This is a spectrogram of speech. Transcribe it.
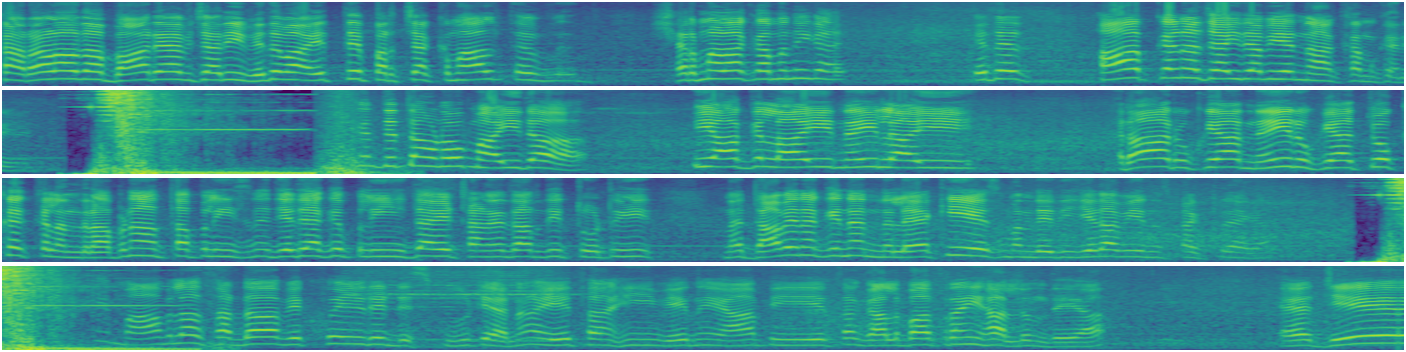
ਘਰ ਵਾਲਾ ਦਾ ਬਾਹਰ ਆ ਵਿਚਾਰੀ ਵਿਧਵਾ, ਇੱਥੇ ਪਰਚਾ ਕਮਾਲ ਤੇ ਸ਼ਰਮ ਵਾਲਾ ਕੰਮ ਨਹੀਂ ਗਾਏ ਇਹ ਤੇ ਆਪ ਕਹਿਣਾ ਚਾਹੀਦਾ ਵੀ ਇਹ ਨਾ ਕੰਮ ਕਰਿਓ ਜਿੱਦਾਂ ਹੁਣ ਉਹ ਮਾਈ ਦਾ ਵੀ ਅੱਗ ਲਾਈ, ਨਹੀਂ ਲਾਈ, ਰਾਹ ਰੁਕਿਆ, ਨਹੀਂ ਰੁਕਿਆ, ਚੁੱਕ ਕੇ ਕਲੰਦਰਾ ਬਣਾਤਾ ਪੁਲਿਸ ਨੇ। ਜਿਹੜਾ ਕਿ ਪੁਲਿਸ ਦਾ ਇਹ ਥਾਣੇਦਾਰ ਦੀ ਟੋਟੀ, ਮੈਂ ਦਾਅਵੇ ਨਾਲ ਕਹਿੰਦਾ ਨਲਾਇਕੀ ਇਸ ਬੰਦੇ ਦੀ ਜਿਹੜਾ ਵੀ ਇਨਸਪੈਕਟਰ ਹੈਗਾ। ਮਾਮਲਾ ਸਾਡਾ ਵੇਖੋ, ਇਹ ਜਿਹੜੇ ਡਿਸਪਿਊਟ ਆ ਨਾ, ਇਹ ਤਾਂ ਅਸੀਂ ਵੇਖਦੇ ਆ ਵੀ ਇਹ ਤਾਂ ਗੱਲਬਾਤ ਨਾਲ ਹੀ ਹੱਲ ਹੁੰਦੇ ਆ। ਜੇ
